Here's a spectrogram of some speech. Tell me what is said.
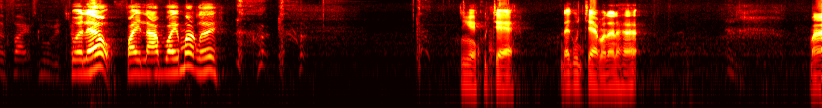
The fire's moving สวยแล้ว ไฟลามไวมากเลย นี่ไงกุญแจ ได้กุญแจมาแล้วนะฮะ มา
